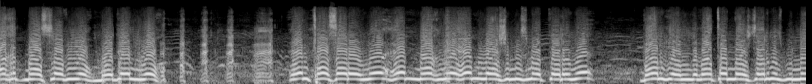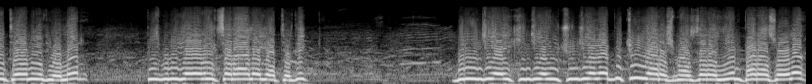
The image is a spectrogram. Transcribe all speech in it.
Yakıt masrafı yok, model yok. hem tasarruflu hem nakliye hem ulaşım hizmetlerini dar gelirli vatandaşlarımız bundan temin ediyorlar. Biz bunu geleneksel hale getirdik. Birinciye, ikinciye, üçüncüye ve bütün yarışmacılara yem parası olarak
